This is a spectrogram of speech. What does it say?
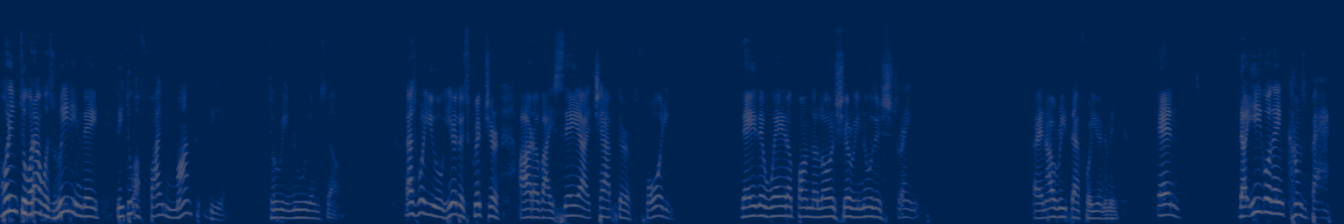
according to what I was reading, they, they do a five month deal to renew themselves. That's where you hear the scripture out of Isaiah chapter 40. They that wait upon the Lord shall renew their strength. And I'll read that for you in a minute. And the eagle then comes back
